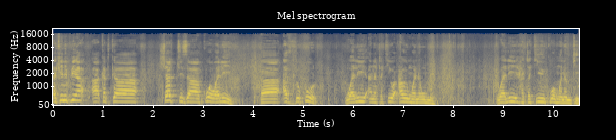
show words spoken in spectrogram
Lakini pia a, katika sharti za kuwa walii adhukur walii anatakiwa awe mwanaume. Walii hatakiwi kuwa mwanamke.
